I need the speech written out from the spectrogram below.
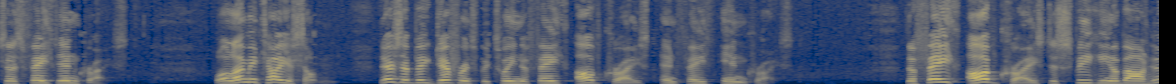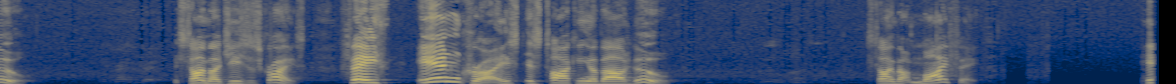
It says faith in Christ. Well, let me tell you something. There's a big difference between the faith of Christ and faith in Christ. The faith of Christ is speaking about who? It's talking about Jesus Christ. Faith in Christ is talking about who? It's talking about my faith. His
